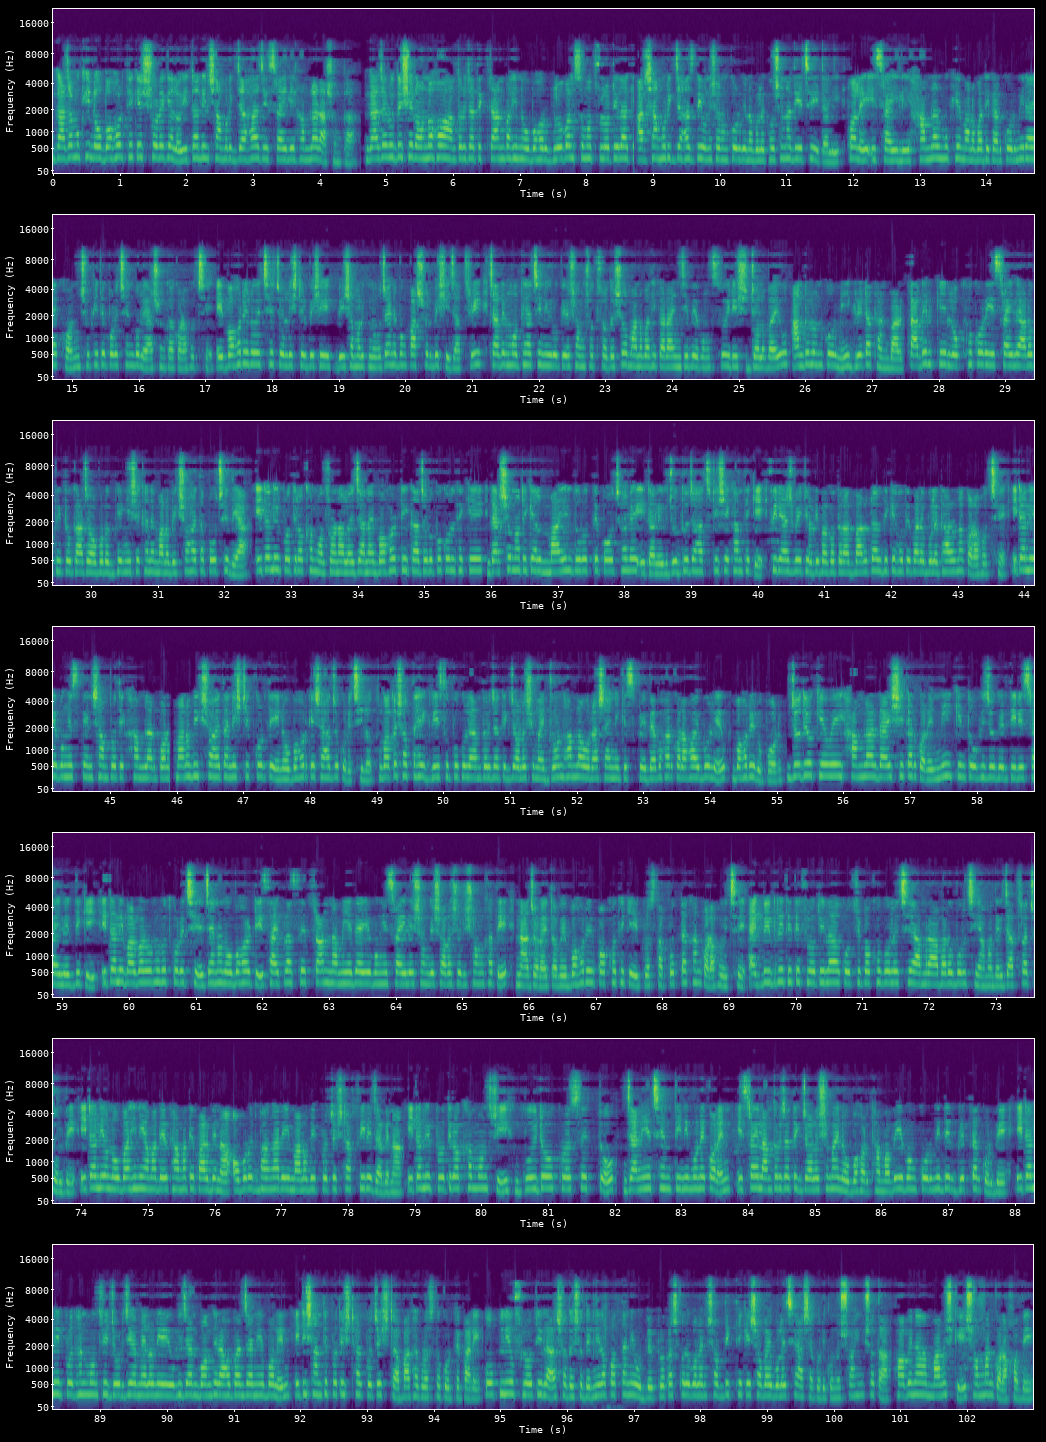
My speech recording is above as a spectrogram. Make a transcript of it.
গাজামুখী নৌবহর থেকে সরে গেল ইতালির সামরিক জাহাজ ইসরায়েলি হামলার আশঙ্কা। গাজার উদ্দেশ্যে রওনা হওয়া আন্তর্জাতিক ত্রাণবাহী নৌবহর গ্লোবাল সমুদ্র ফ্লোটিলাকে আর সামরিক জাহাজ দিয়ে অনুসরণ করবে না বলে ঘোষণা দিয়েছে ইতালি। ফলে ইসরায়েলি হামলার মুখে মানবাধিকার কর্মীরা এখন ঝুঁকিতে পড়েছেন বলে আশঙ্কা করা হচ্ছে। এই বহরে রয়েছে চল্লিশটির বেশি বেসামরিক নৌযান এবং পাঁচশোর বেশি যাত্রী, যাদের মধ্যে আছেন ইউরোপীয় সংসদ সদস্য, মানবাধিকার আইনজীবী এবং সুইডিশ জলবায়ু আন্দোলন কর্মী গ্রেটা থানবার্গ। তাদেরকে লক্ষ্য করে ইসরায়েলে আরোপিত গাজা অবরোধ ভেঙে সেখানে মানবিক সহায়তা পৌঁছে দেয়া। ইটালির প্রতিরক্ষা মন্ত্রণালয় জানায়, বহরটি গাজার উপকূল থেকে দেড়শো নটিক্যাল মাইল দূরত্বে পৌঁছালে ইটালির যুদ্ধ জাহাজটি সেখান থেকে ফিরে আসবে। এটি দিবাগত রাত বারোটার দিকে হতে পারে বলে ধারণা করা হচ্ছে। ইটালি এবং স্পেন সাম্প্রতিক হামলার পর মানবিক সহায়তা নিশ্চিত করতে এই নৌবহরকে সাহায্য করেছিল। গত সপ্তাহে গ্রিস উপকূলে আন্তর্জাতিক জলসীমায় ড্রোন হামলা ও রাসায়নিক স্প্রে ব্যবহার করা হয় বলেও বহরের উপর। যদিও কেউ এই হামলার দায় স্বীকার করেননি, কিন্তু অভিযোগের তীর ইসরায়েলের দিকেই ইটালি বারবার অনুরোধ করেছে যেন নৌবহরটি সাইপ্রাসে ত্রাণ নামিয়ে দেয় এবং ইসরায়েলের সঙ্গে সরাসরি সংঘাতে না জড়ায়। তবে বহরের পক্ষ থেকে এই প্রস্তাব প্রত্যাখ্যান করা হয়েছে। এক বিবৃতিতে ফ্লোটিলা কর্তৃপক্ষ বলেছে, আমরা আবারও বলছি, আমাদের যাত্রা চলবে। ইটালীয় নৌবাহিনী আমাদের থামাতে পারবে না। অবরোধ ভাঙার এই মানবিক প্রচেষ্টা ফিরে যাবে না। ইটালির প্রতিরক্ষা মন্ত্রী গুইডো ক্রোসেত্তো জানিয়েছেন, তিনি মনে করেন, ইসরায়েল আন্তর্জাতিক জলসীমায় নৌবহর থামাবে এবং কর্মীদের গ্রেপ্তার করবে। ইটালির প্রধানমন্ত্রী জর্জিয়া মেলোনি এই অভিযান বন্ধের আহ্বান জানিয়ে বলেন, এটি শান্তি প্রতিষ্ঠার প্রচেষ্টা বাধাগ্রস্ত করতে পারে। পোপলিও ফ্লোটিলা সদস্যদের নিরাপত্তা নিয়ে উদ্বেগ প্রকাশ করে বলেন, সব দিক থেকে সবাই বলেছে, আশা করি কোনো সহিংসতা হবে না, মানুষকে সম্মান করা হবে।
